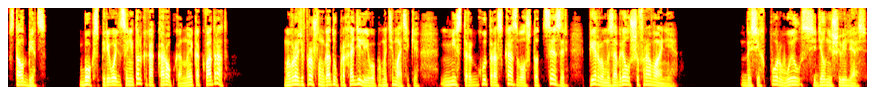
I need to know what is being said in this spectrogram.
«столбец». Бокс переводится не только как коробка, но и как квадрат. Мы вроде в прошлом году проходили его по математике. Мистер Гуд рассказывал, что Цезарь первым изобрел шифрование. До сих пор Уилл сидел не шевелясь.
